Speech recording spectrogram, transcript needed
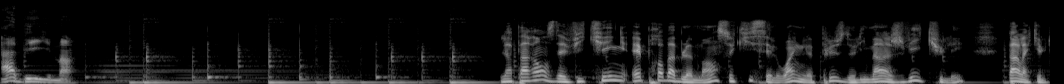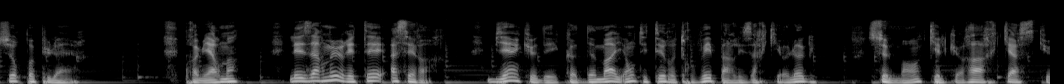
Habillement. L'apparence des Vikings est probablement ce qui s'éloigne le plus de l'image véhiculée par la culture populaire. Premièrement, les armures étaient assez rares bien que des codes de mailles ont été retrouvés par les archéologues. Seulement quelques rares casques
